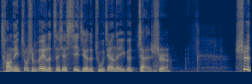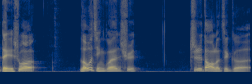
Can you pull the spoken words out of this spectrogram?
场景就是为了这些细节的逐渐的一个展示，是得说。娄警官去知道了这个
